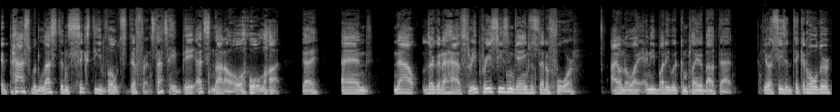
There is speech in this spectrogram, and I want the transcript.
it passed with less than 60 votes difference. That's a big. That's not a whole, whole lot. Okay, and now they're going to have three preseason games instead of four. I don't know why anybody would complain about that. If you're a season ticket holder,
